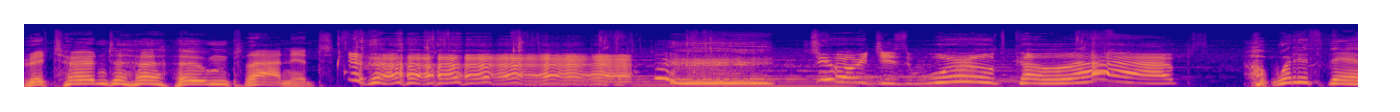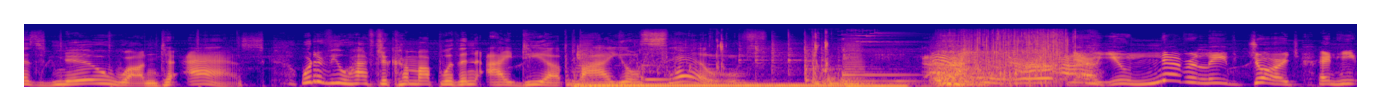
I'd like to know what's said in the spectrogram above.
returned to her home planet. George's world collapsed. What if there's no one to ask? What if you have to come up with an idea by yourself? Now you never leave George, and he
